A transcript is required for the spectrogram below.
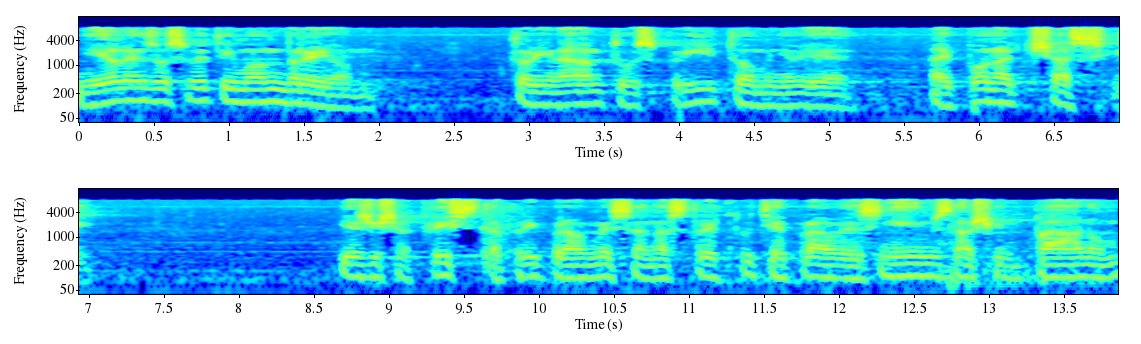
nielen so svätým Ondrejom, ktorý nám tu sprítomňuje aj ponad časy Ježiša Krista. Pripravme sa na stretnutie práve s ním, s našim pánom,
